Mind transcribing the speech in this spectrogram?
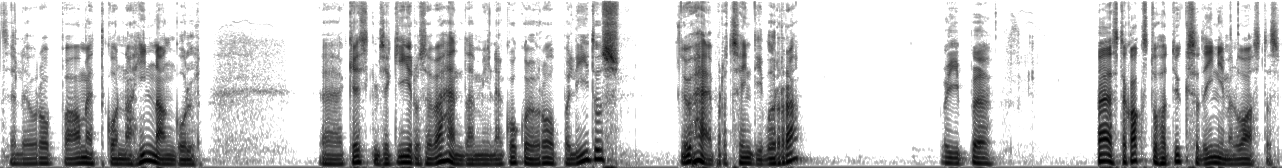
selle Euroopa ametkonna hinnangul äh, keskmise kiiruse vähendamine kogu Euroopa Liidus ühe protsendi võrra võib äh, päästa kaks tuhat ükssada inimelu aastas.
